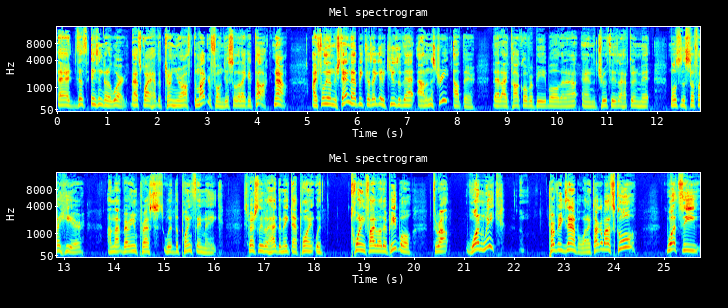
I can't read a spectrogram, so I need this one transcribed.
Uh, this isn't going to work. That's why I have to turn you off the microphone just so that I can talk. Now, I fully understand that because I get accused of that out in the street out there. That I talk over people. That and the truth is, I have to admit, most of the stuff I hear, I'm not very impressed with the points they make. Especially if I had to make that point with 25 other people throughout one week. Perfect example. When I talk about school, what's the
